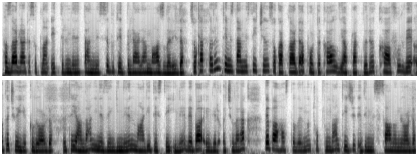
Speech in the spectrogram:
pazarlarda satılan etlerin denetlenmesi bu tedbirlerden bazılarıydı. Sokakların temizlenmesi için sokaklarda portakal yaprakları, kafur ve ada çayı yakılıyordu. Öte yandan yine zenginlerin mali desteği ile veba evleri açılarak veba hastalarının toplumdan tecrit edilmesi sağlanıyordu.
